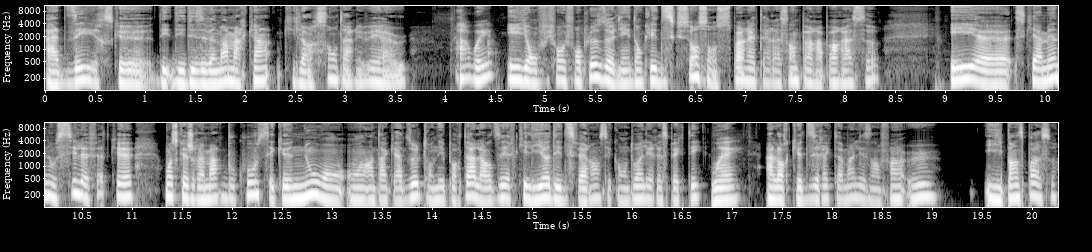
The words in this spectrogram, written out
à dire ce que des, des- des événements marquants qui leur sont arrivés à eux. Ah oui? et ils, ont- ils font, ils font plus de liens. Donc, les discussions sont super intéressantes par rapport à ça. Et euh, ce qui amène aussi le fait que, moi, ce que je remarque beaucoup, c'est que nous, on, on, en tant qu'adultes, on est porté à leur dire qu'il y a des différences et qu'on doit les respecter, Oui. alors que directement, les enfants, eux, ils pensent pas à ça.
